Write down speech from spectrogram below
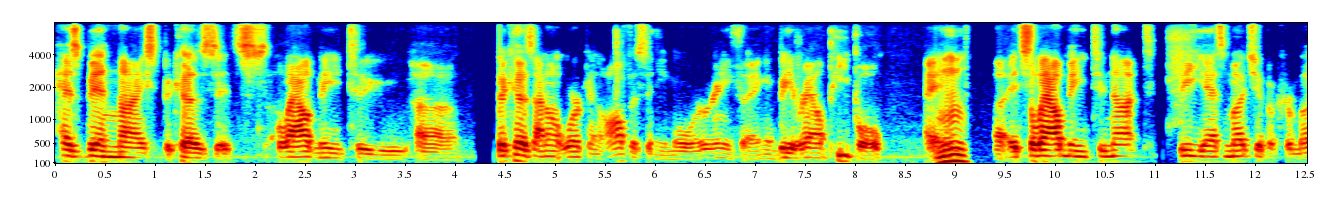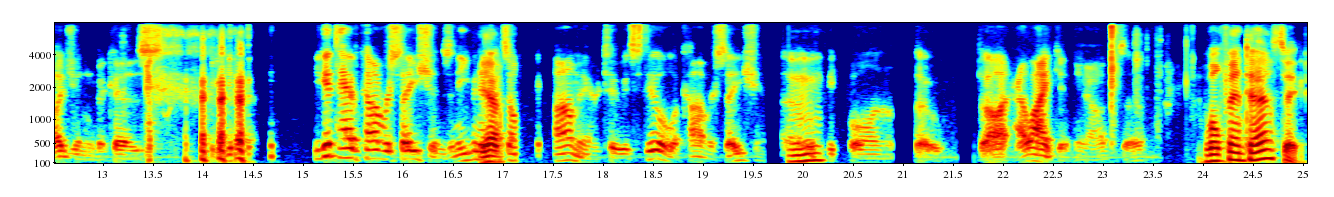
has been nice because it's allowed me to uh, because I don't work in an office anymore or anything and be around people and Mhm. uh, it's allowed me to not be as much of a curmudgeon because you get, you get to have conversations and even if Yeah. it's only a comment or two it's still a conversation uh, Mhm. with people and so, so I, I like it you know it's, uh, Well, fantastic.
